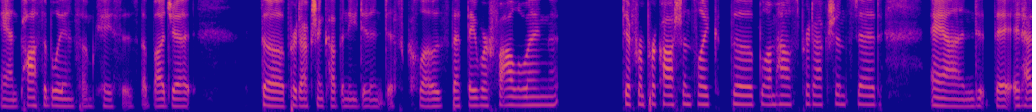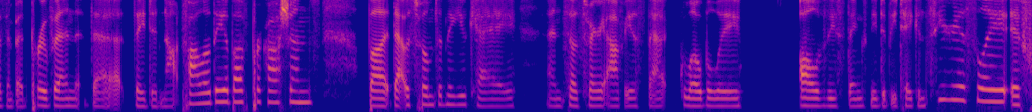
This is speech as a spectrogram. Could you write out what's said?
and possibly in some cases the budget. The production company didn't disclose that they were following different precautions like the Blumhouse Productions did. and that it hasn't been proven that they did not follow the above precautions. But that was filmed in the UK, and so it's very obvious that globally all of these things need to be taken seriously if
